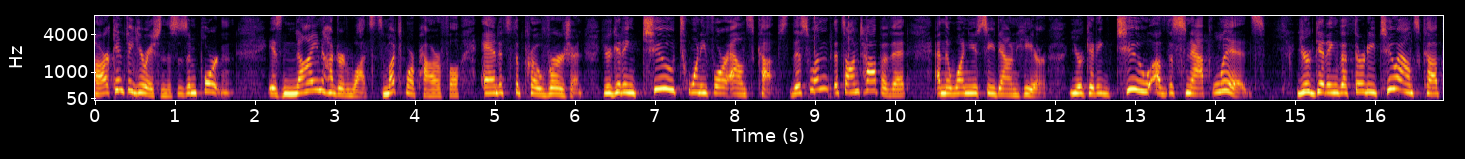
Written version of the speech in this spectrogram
Our configuration, this is important, is 900 watts. It's much more powerful, and it's the Pro version. You're getting two 24 ounce cups. This one that's on top of it, and the one you see down here. You're getting two of the snap lids. You're getting the 32 ounce cup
